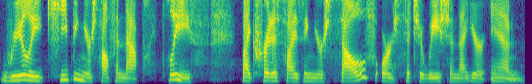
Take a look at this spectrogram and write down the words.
really keeping yourself in that place by criticizing yourself or a situation that you're in.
